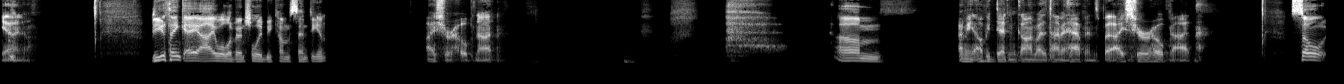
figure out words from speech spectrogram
Yeah, I know. Do you think AI will eventually become sentient? I sure hope not. Um, I mean, I'll be dead and gone by the time it happens, but I sure hope not. so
